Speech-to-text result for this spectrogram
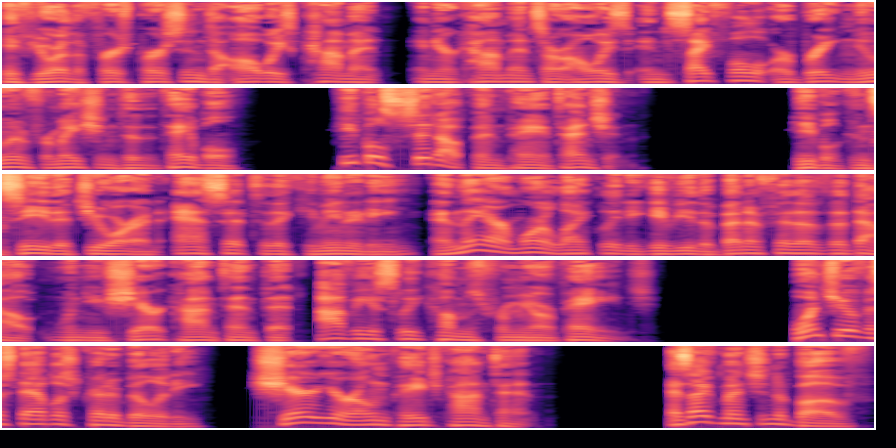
If you're the first person to always comment and your comments are always insightful or bring new information to the table, people sit up and pay attention. People can see that you are an asset to the community and they are more likely to give you the benefit of the doubt when you share content that obviously comes from your page. Once you have established credibility, share your own page content. As I've mentioned above,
